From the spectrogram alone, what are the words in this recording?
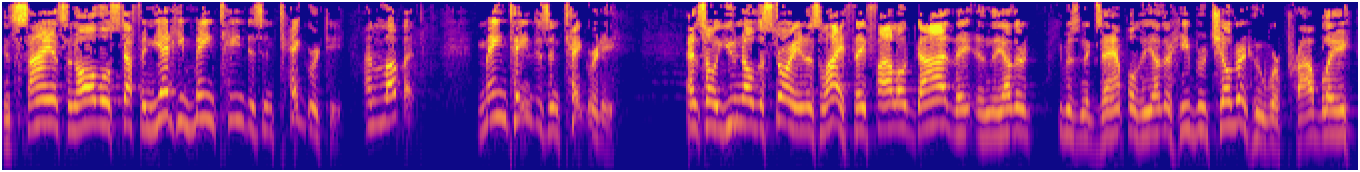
in science and all those stuff, and yet he maintained his integrity. I love it. Maintained his integrity. And so you know the story in his life. They followed God, they, and the other, he was an example of the other Hebrew children who were probably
